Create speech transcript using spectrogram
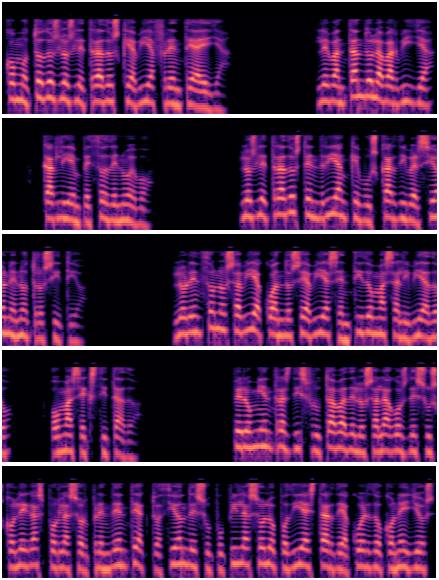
Como todos los letrados que había frente a ella. Levantando la barbilla, Carly empezó de nuevo. Los letrados tendrían que buscar diversión en otro sitio. Lorenzo no sabía cuándo se había sentido más aliviado, o más excitado. Pero mientras disfrutaba de los halagos de sus colegas por la sorprendente actuación de su pupila solo podía estar de acuerdo con ellos,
